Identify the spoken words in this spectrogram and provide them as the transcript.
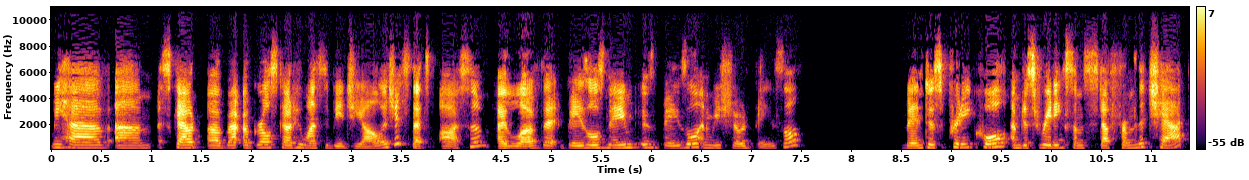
We have um, a scout, a, a, Girl Scout who wants to be a geologist. That's awesome. I love that Basil's name is Basil and we showed Basil. Mint is pretty cool. I'm just reading some stuff from the chat.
